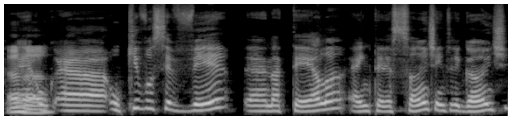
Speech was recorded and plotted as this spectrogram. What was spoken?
Uhum. É, o, é, o que você vê na tela é interessante, é intrigante,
